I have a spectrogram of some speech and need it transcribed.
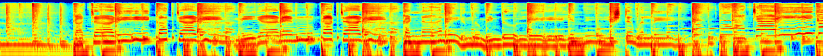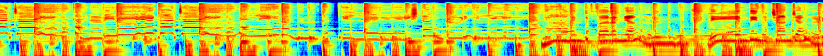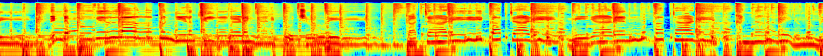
കാറ്റാടി കാറ്റാടി നീയാണെൻ കാറ്റാടി കണ്ണാലെയൊന്നും മിണ്ടൂലേ എന്നെ ഇഷ്ടമല്ലേ? കാറ്റായി കാറ്റായി കനവിലെ കാറ്റായി മെല്ലെ വന്നു തൊട്ടില്ലേ ഇഷ്ടം കൂടിയില്ലേ ഞാൻ എന്ത് പറഞ്ഞാലും എന്തിനു ചാഞ്ചാടി. നിന്റെ പൂവില്ല കുഞ്ഞിളം ചില്ലകളെങ്ങനെ പൂച്ചൂടി. കാറ്റാടി കാറ്റാടി നീയാടെ കാറ്റാടി. കണ്ണാലെയൊന്നും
